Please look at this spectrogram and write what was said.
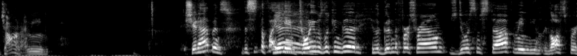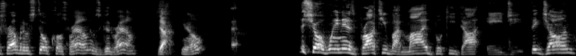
John. I mean, shit happens. This is the fight Yeah. game. Tony was looking good. He looked good in the first round. Was doing some stuff. I mean, he lost the first round, but it was still a close round. It was a good round. Yeah. You know. This show of Weighing In is brought to you by MyBookie.ag. Big John,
